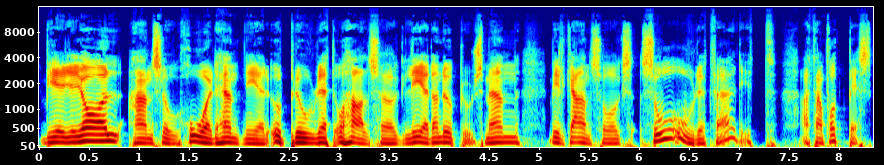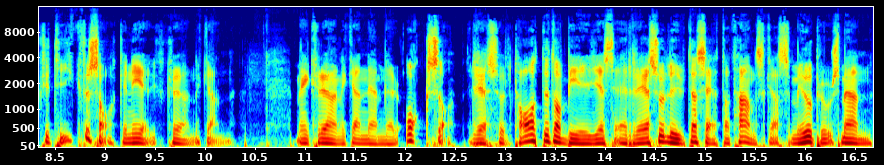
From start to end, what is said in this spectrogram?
Birger Jarl, han slog hårdhänt ner upproret och halshög ledande upprorsmän, vilka ansågs så orättfärdigt att han fått bäst kritik för saken i Erikskrönikan. Men krönikan nämner också resultatet av Birgers resoluta sätt att handskas med upprorsmän.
